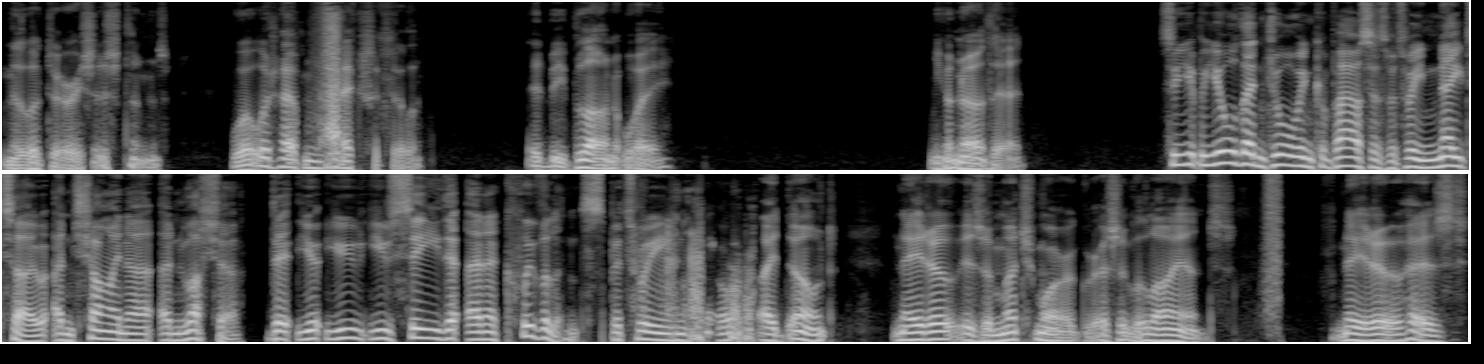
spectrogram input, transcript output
military systems, what would happen to Mexico? It'd be blown away. You know that. So you, but you're then drawing comparisons between NATO and China and Russia. That you, you, you see that an equivalence between. I don't. NATO is a much more aggressive alliance. NATO has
